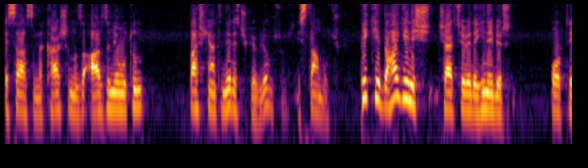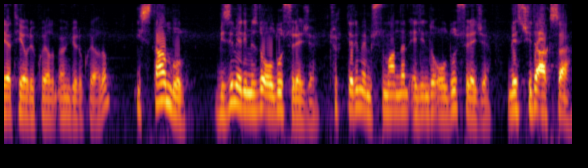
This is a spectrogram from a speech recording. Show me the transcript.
esasında karşımıza Arz-ı başkenti neresi çıkıyor biliyor musunuz? İstanbul çıkıyor. Peki daha geniş çerçevede yine bir ortaya teori koyalım, öngörü koyalım. İstanbul bizim elimizde olduğu sürece, Türklerin ve Müslümanların elinde olduğu sürece Mescid-i Aksa,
